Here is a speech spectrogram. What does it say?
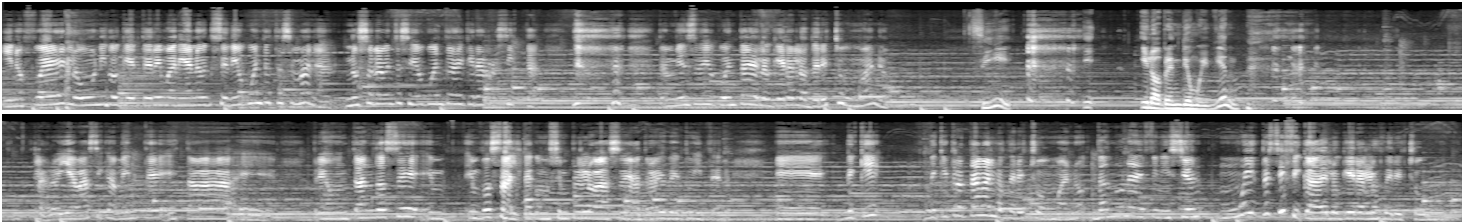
Y no fue lo único que Tere Mariano se dio cuenta esta semana. No solamente se dio cuenta de que era racista, también se dio cuenta de lo que eran los derechos humanos. Sí. Y, y lo aprendió muy bien. Claro, ella básicamente estaba eh, preguntándose en, en voz alta, como siempre lo hace a través de Twitter, eh, de qué de qué trataban los derechos humanos, dando una definición muy específica de lo que eran los derechos humanos.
